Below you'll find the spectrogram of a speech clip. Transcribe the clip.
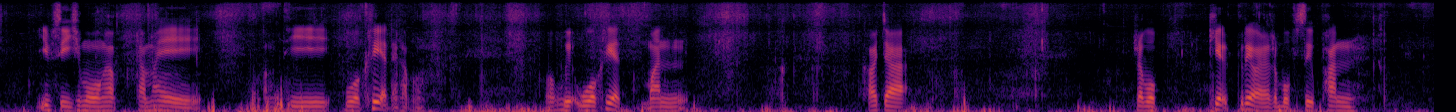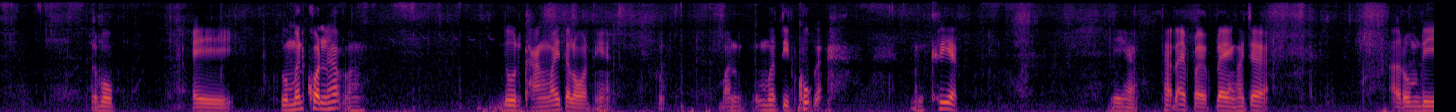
24 ชั่วโมงครับทำให้บางทีวัวเครียดนะครับผม วัวเครียดมันเขาจะระบบเครียดเรียกว่าระบบสืบพันธุ์ ระบบไอ้เหมือนคนครับ โดนขังไว้ตลอดเนี่ยมันเหมื่อนติดคุกอะมันเครียดนี่ครับถ้าได้ปล่อยแปลงเขาจะอารมณ์ดี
